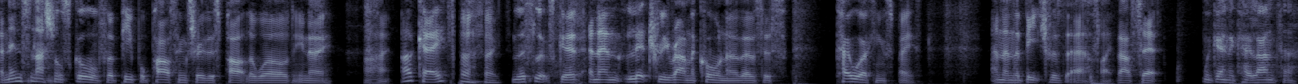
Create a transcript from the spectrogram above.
an international school for people passing through this part of the world, you know. All right. Okay. Perfect. This looks good. And then literally round the corner, there was this co working space. And then the beach was there. I was like, that's it. We're going to Koh Lanta.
